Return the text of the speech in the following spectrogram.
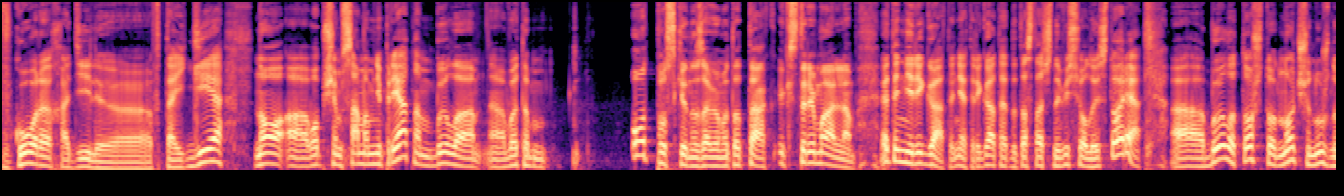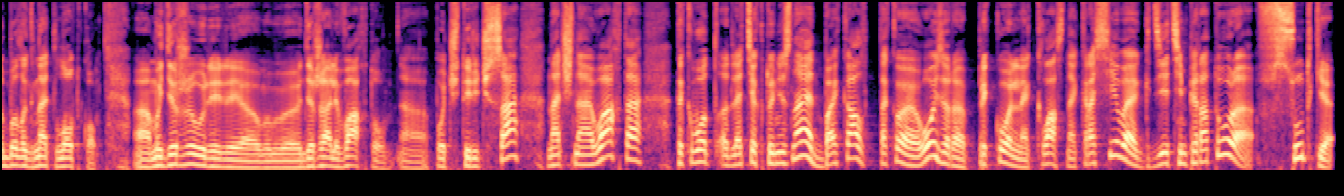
в горы, ходили в тайге. Но, в общем, самым неприятным было в этом отпуске, назовем это так, экстремальном. Это не регата. Нет, регата это достаточно веселая история. А, было то, что ночью нужно было гнать лодку. А, мы держали, держали вахту а, по 4 часа, ночная вахта. Так вот, для тех, кто не знает, Байкал такое озеро прикольное, классное, красивое, где температура в сутки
